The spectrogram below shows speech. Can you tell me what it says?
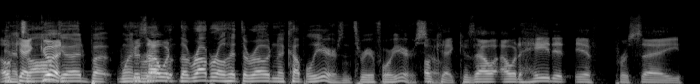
And it's Okay, all good. but when ru- would- the rubber will hit the road in a couple of years, in three or four years. so. Okay, because I, I would hate it if per se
